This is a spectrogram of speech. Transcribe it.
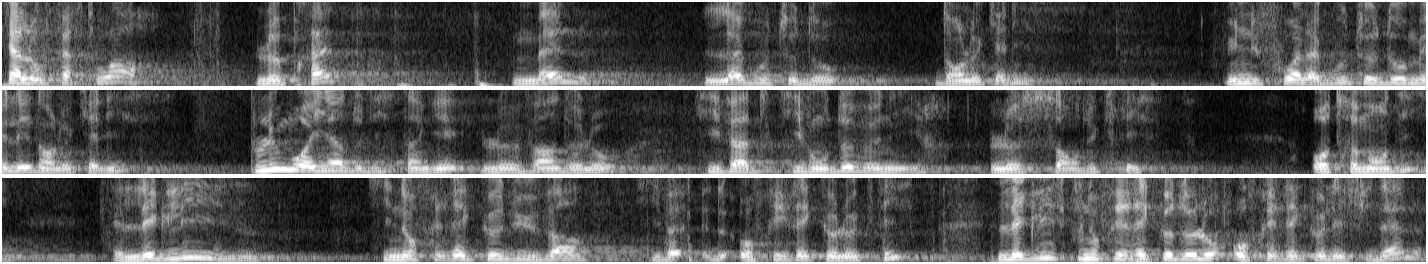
qu'à l'offertoire, le prêtre mêle la goutte d'eau dans le calice. Une fois la goutte d'eau mêlée dans le calice, plus moyen de distinguer le vin de l'eau qui, qui vont devenir le sang du Christ. Autrement dit, l'Église qui n'offrirait que du vin, qui offrirait que le Christ, l'Église qui n'offrirait que de l'eau, offrirait que les fidèles.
